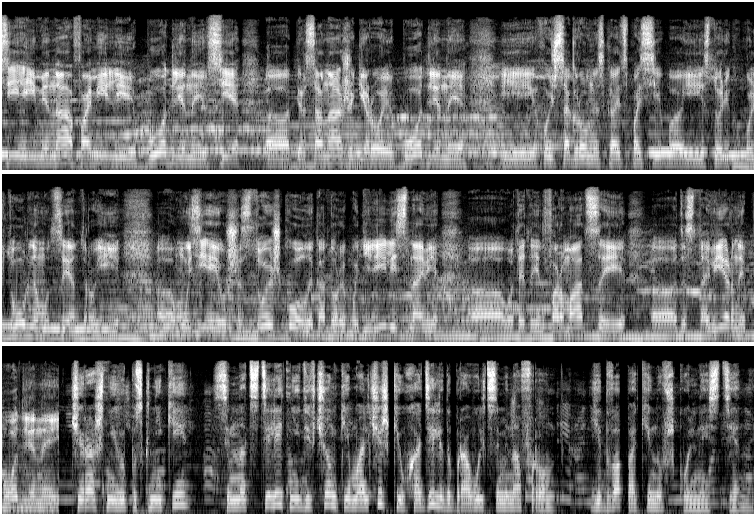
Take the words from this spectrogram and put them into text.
Все имена, фамилии подлинные, все э, персонажи, герои подлинные. И хочется огромное сказать спасибо и историко-культурному центру, и э, музею шестой школы, которые поделились с нами э, вот этой информацией э, достоверной, подлинной. Вчерашние выпускники, 17-летние девчонки и мальчишки уходили добровольцами на фронт, едва покинув школьные стены.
